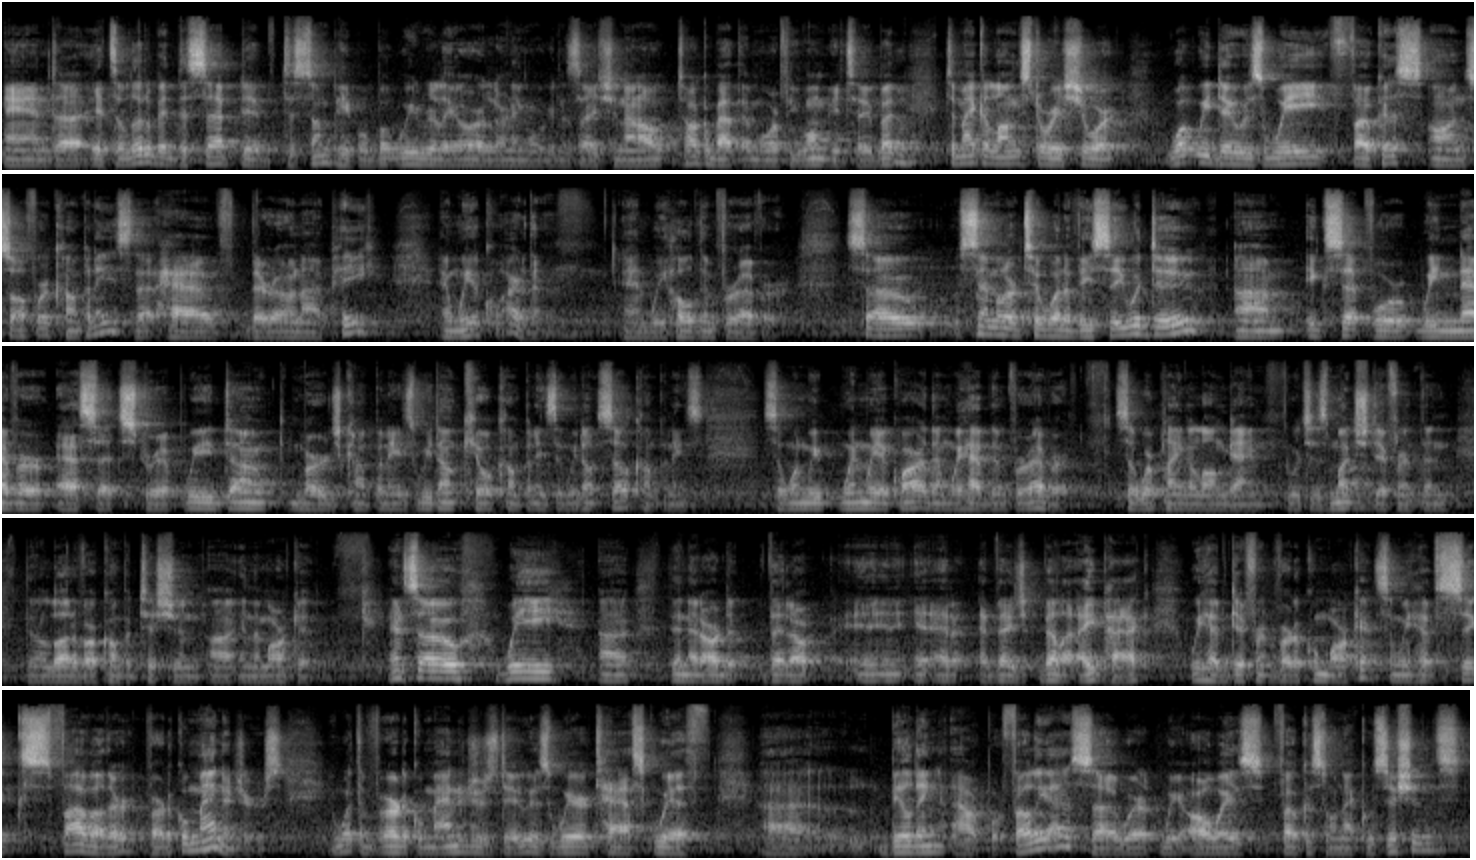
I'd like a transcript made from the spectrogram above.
And uh, it's a little bit deceptive to some people, but we really are a learning organization. And I'll talk about that more if you want me to. But mm-hmm. to make a long story short, what we do is we focus on software companies that have their own IP and we acquire them and we hold them forever. So similar to what a VC would do, um, except for we never asset strip. We don't merge companies, we don't kill companies, and we don't sell companies. So when we when we acquire them, we have them forever. So we're playing a long game, which is much different than than a lot of our competition uh, in the market. And so we uh, then at our that are at, at Vela APAC, we have different vertical markets, and we have six five other vertical managers. And what the vertical managers do is we're tasked with uh, building our portfolio. So we're, we're always focused on acquisitions.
